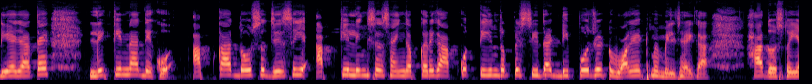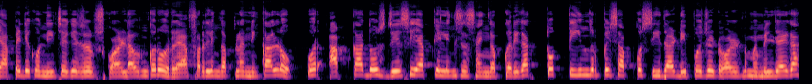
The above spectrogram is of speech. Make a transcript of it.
दिया जाता है, लेकिन ना देखो आपका दोस्त जैसे ही आपकी लिंक से साइन अप करेगा, आपको तीन रुपये सीधा डिपॉजिट वॉलेट में मिल जाएगा। हाँ दोस्तों, यहाँ पे देखो नीचे की तरफ़ स्क्रॉल डाउन करो रेफर लिंक अपना निकालो और आपका दोस्त जैसे ही आपके लिंक से साइन अप करेगा तो तीन रुपये से आपको सीधा डिपॉजिट वॉलेट में मिल जाएगा।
